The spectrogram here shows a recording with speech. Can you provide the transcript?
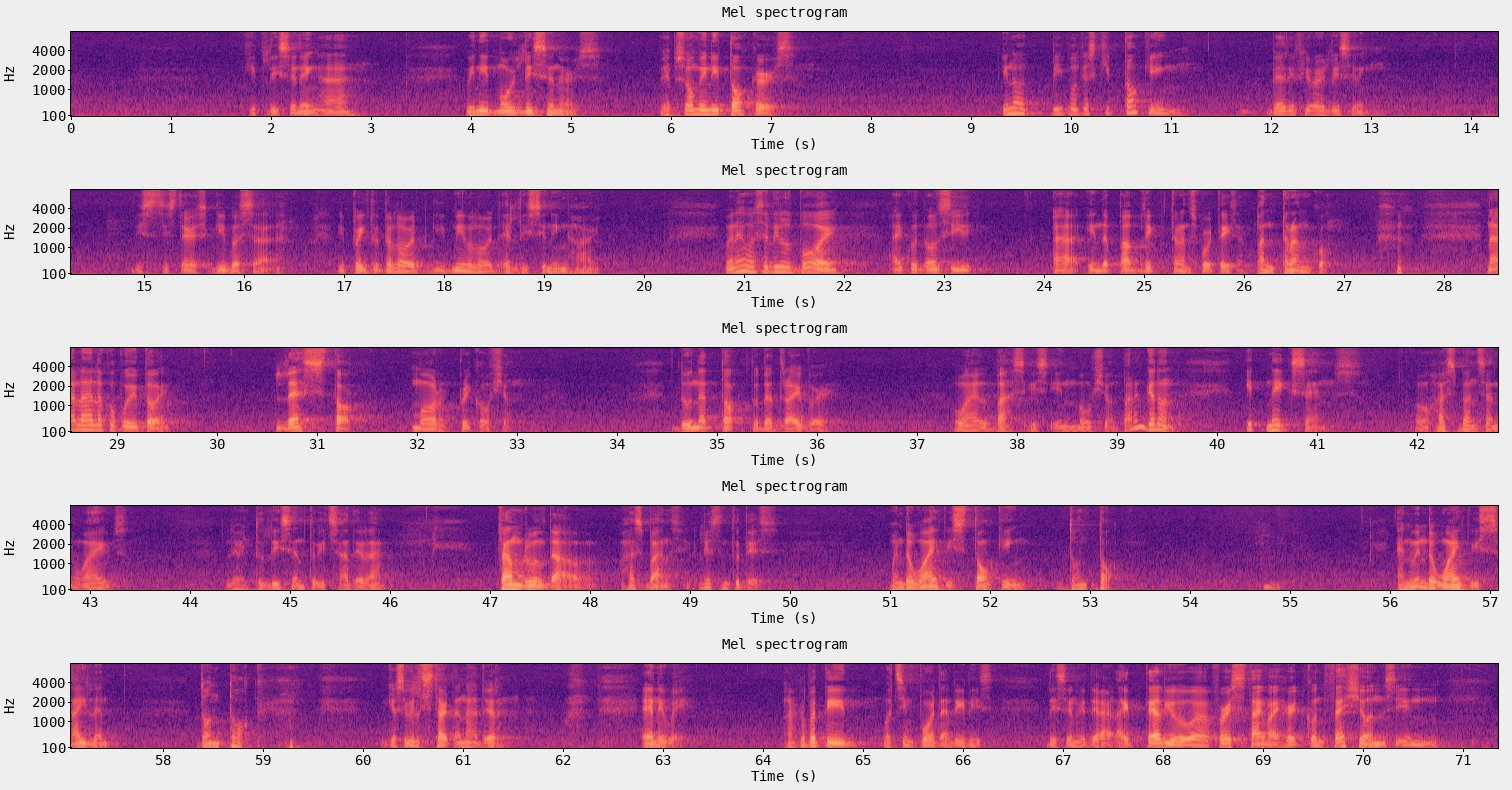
Keep listening, huh? We need more listeners. We have so many talkers. You know, people just keep talking. Very few are listening. These sisters, give us a, we pray to the Lord, give me, O Lord, a listening heart. When I was a little boy, I could all see uh, in the public transportation, Pantranco. Naalala ko po ito eh. Less talk, more precaution. Do not talk to the driver while bus is in motion. Parang ganon. It makes sense. Oh, husbands and wives, learn to listen to each other. Huh? Thumb rule daw, husbands, listen to this. When the wife is talking, don't talk. Hmm. And when the wife is silent, don't talk. because we'll start another. anyway, kapatid, what's important really is with the heart. I tell you, uh, first time I heard confessions in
